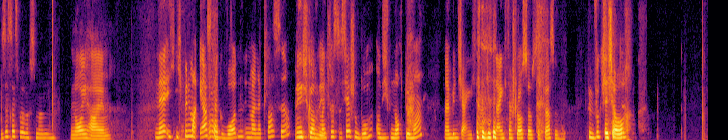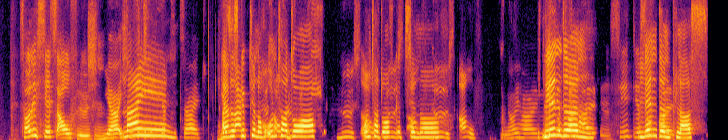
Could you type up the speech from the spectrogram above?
Ist es das, was man. Neuheim. Ne, ich, ich bin mal Erster geworden in meiner Klasse. Nee, ich glaube Meine nicht. Klasse ist ja schon dumm und ich bin noch dümmer. Nein, bin ich eigentlich nicht. Ich bin eigentlich der Schlauste aus der Klasse. Ich bin wirklich. Ich auch. Soll ich es jetzt auflösen? Ja, ich Nein. die ganze Zeit. Ja, also es sag, gibt hier noch löst auf, Unterdorf, Löst auf. Unterdorf löst gibt's hier auf, noch. Löst auf. Neuheim. Seht ihr Linden. Lindenplatz,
